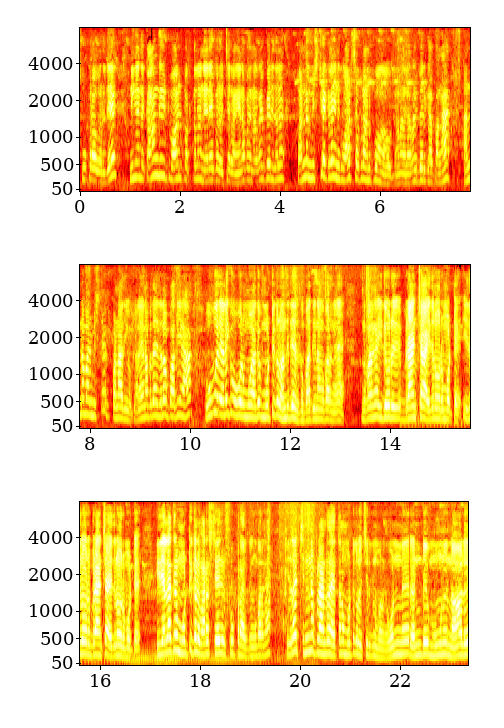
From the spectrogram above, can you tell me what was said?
சூப்பராக வருது. நீங்கள் அந்த காங்கிரீட் வால் பக்கத்தில் நிறைய பேர் வச்சிடறாங்க. ஏன்னா நிறைய பேர் இதெல்லாம் பண்ண மிஸ்டேக்லாம் எனக்கு வாட்ஸ்அப்பில் அனுப்புவாங்க ஓகேங்களா நிறைய பேர் கேட்பாங்க. அந்த மாதிரி மிஸ்டேக் பண்ணாதீங்க ஓகே ஏன்னா பார்த்தா இதெல்லாம் பார்த்தீங்கன்னா ஒவ்வொரு இலைக்கும் ஒவ்வொரு அது மொட்டுகள் வந்துகிட்டே இருக்கும். பார்த்தீங்கன்னா பாருங்கள் இங்கே பாருங்கள் இது ஒரு பிரான்ச்சா இதில் ஒரு மொட்டு இதில் ஒரு பிரான்ச்சா இதில் ஒரு மொட்டு. இது எல்லாத்தையும் முட்டுக்கள் வர ஸ்டேஜ் சூப்பராக இருக்குங்க பாருங்கள் இதெல்லாம் சின்ன பிளான்ட் தான். எத்தனை முட்டுகள் வச்சுருக்குன்னு பாருங்கள் ஒன்று ரெண்டு மூணு நாலு.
